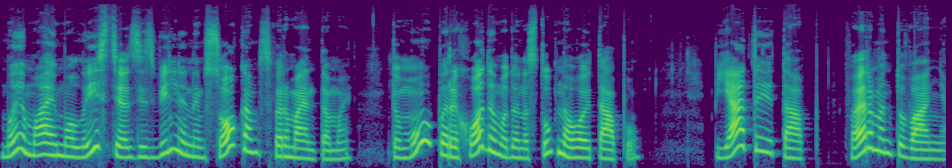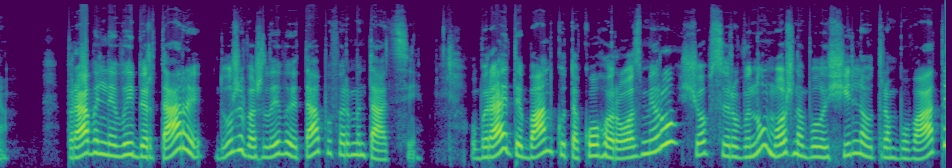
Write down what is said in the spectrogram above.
ми маємо листя зі звільненим соком з ферментами, тому переходимо до наступного етапу. П'ятий етап ферментування. Правильний вибір тари дуже важливий етап у ферментації. Обирайте банку такого розміру, щоб сировину можна було щільно утрамбувати,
